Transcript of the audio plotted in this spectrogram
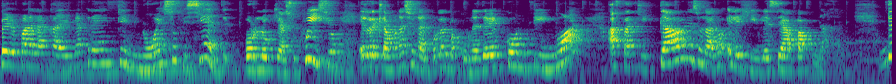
pero para la academia creen que no es suficiente, por lo que a su juicio el reclamo nacional por las vacunas debe continuar hasta que cada venezolano elegible sea vacunado. De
